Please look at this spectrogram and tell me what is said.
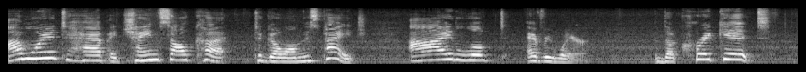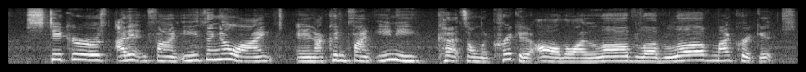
I wanted to have a chainsaw cut to go on this page. I looked everywhere. The Cricut stickers, I didn't find anything I liked, and I couldn't find any cuts on the Cricut at all, though I love, love, love my Cricuts.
